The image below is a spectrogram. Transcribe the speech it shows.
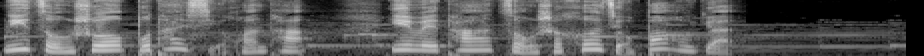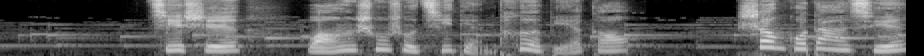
你总说不太喜欢他，因为他总是喝酒抱怨。其实王叔叔起点特别高，上过大学，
